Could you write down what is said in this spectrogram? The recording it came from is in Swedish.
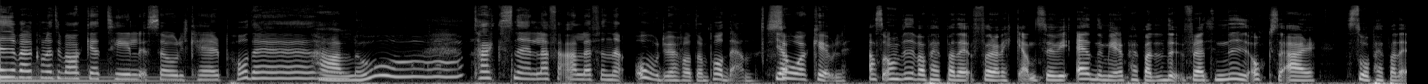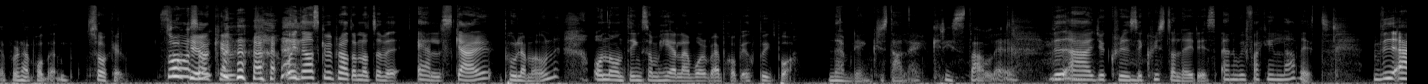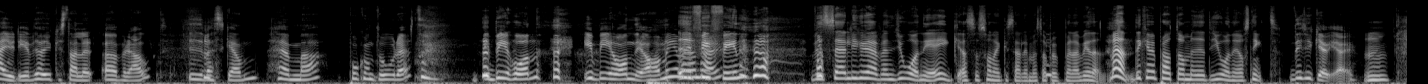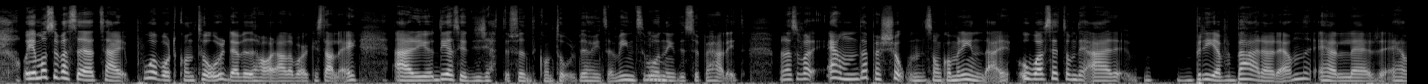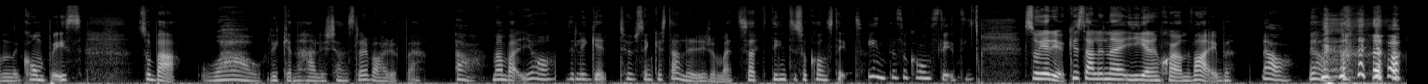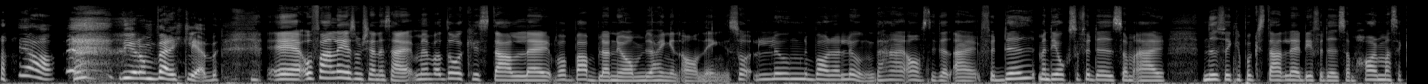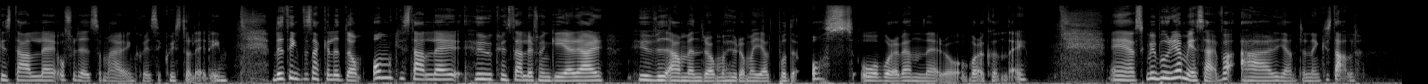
Hej och välkomna tillbaka till Soulcare-podden! Hallå! Tack snälla för alla fina ord vi har fått om podden. Så Ja. kul! Alltså om vi var peppade förra veckan så är vi ännu mer peppade nu för att ni också är så peppade på den här podden. Så kul. Så kul. så kul. Och idag ska vi prata om något som vi älskar, Poola Moon, och någonting som hela vår webbshop är uppbyggd på. Nämligen kristaller. Kristaller. Vi är ju crazy crystal ladies and we fucking love it. Vi är ju det, vi har ju kristaller överallt. I väskan, hemma, på kontoret, I bhn, i bhn. Jag har med mig i fiffin. Vi säljer ju även yoni-ägg, alltså sådana kristaller man stoppar upp mellan benen. Men det kan vi prata om i ett yoni-avsnitt. Det tycker jag vi gör. Mm. Och jag måste bara säga att så här, på vårt kontor där vi har alla våra kristaller är det ju dels ett jättefint kontor. Vi har ju en vindsvåning, Mm. det är superhärligt. Men alltså varenda person som kommer in där oavsett om det är brevbäraren eller en kompis så bara wow vilken härlig känsla det var här uppe. Ja, Man bara ja det ligger tusen kristaller i rummet så att det är inte så konstigt. inte så konstigt. Så är det ju, kristallerna ger en skön vibe. Ja, Ja. ja. det gör de verkligen. Eh, och för alla er som känner så här, men vad då kristaller, vad babblar ni om, jag har ingen aning. Så lugn, bara lugn. Det här avsnittet är för dig, men det är också för dig som är nyfiken på kristaller, det är för dig som har massa kristaller och för dig som är en crazy crystal lady. Vi tänkte snacka lite om, om kristaller, hur kristaller fungerar, hur vi använder dem och hur de har hjälpt både oss och våra vänner och våra kunder. Eh, ska vi börja med så här, vad är egentligen en kristall?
